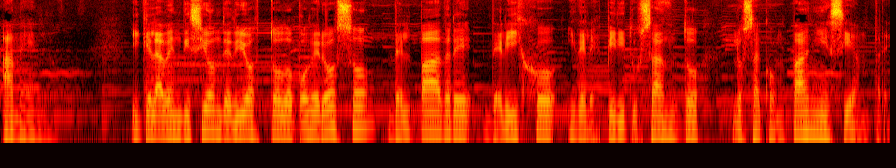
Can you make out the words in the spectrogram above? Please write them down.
Amén. y que la bendición de Dios Todopoderoso, del Padre, del Hijo y del Espíritu Santo los acompañe siempre.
